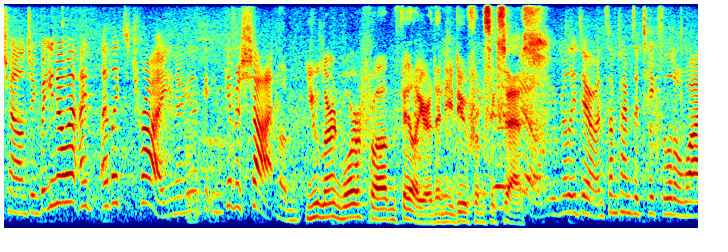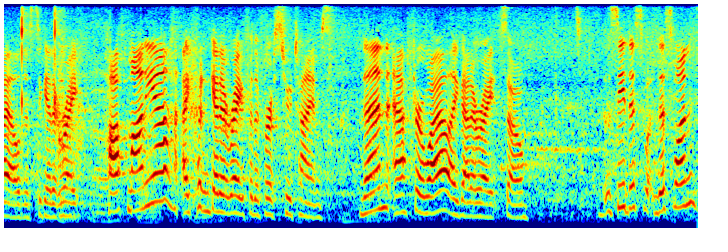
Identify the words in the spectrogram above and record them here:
It's challenging, but you know what? I, I like to try. You know, you, you give it a shot. Um, you learn more from failure than you do from success. You really do, and sometimes it takes a little while just to get it right. Hoffmannia, I couldn't get it right for the first two times. Then after a while, I got it right. So, see this one- this one.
